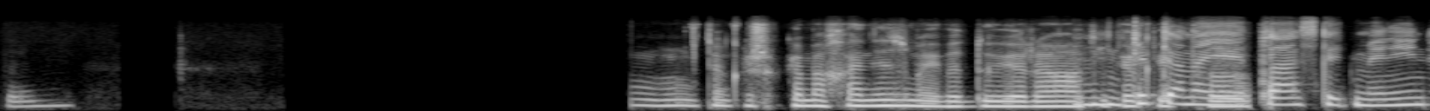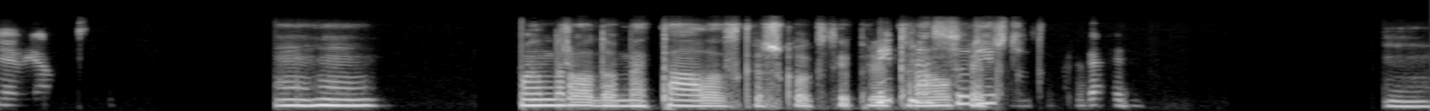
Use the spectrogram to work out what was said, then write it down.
Tai, Mhm, Ten kažkokie mechanizmai viduje yra. Mhm, tokie Kaip tenai e, į tą skaitmeninę vietą? mhm. Man rodo metalas kažkoks tai Kaip mes pritraukia. surištum? Mhm.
